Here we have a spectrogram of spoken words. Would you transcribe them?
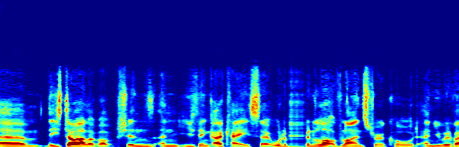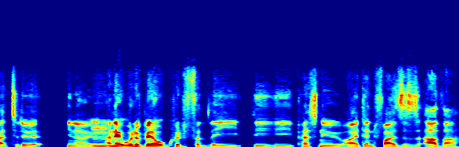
um these dialogue options and you think okay so it would have been a lot of lines to record and you would have had to do it you know Mm. and it would have been awkward for the the person who identifies as other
